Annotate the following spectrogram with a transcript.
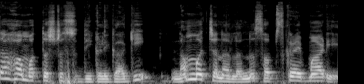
ಇಂತಹ ಮತ್ತಷ್ಟು ಸುದ್ದಿಗಳಿಗಾಗಿ ನಮ್ಮ ಚಾನಲ್ ಅನ್ನು ಸಬ್ಸ್ಕ್ರೈಬ್ ಮಾಡಿ.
